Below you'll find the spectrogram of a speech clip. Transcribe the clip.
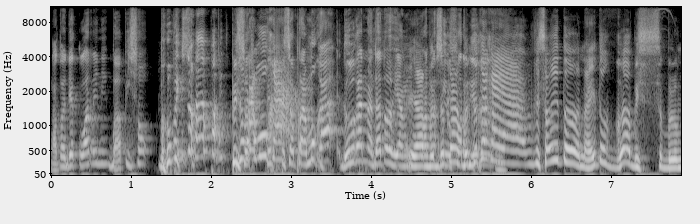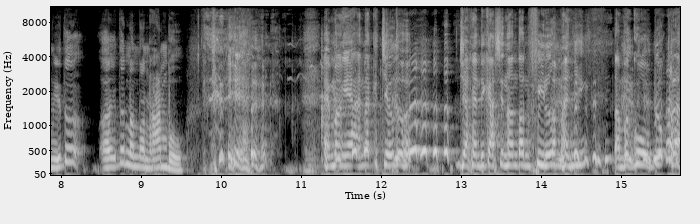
Nggak tahu dia keluar ini bawa pisau. bau pisau apa Pisau pramuka. Pisau pramuka. Dulu kan ada tuh yang Yang bentuknya silver bentuknya gitu. kayak pisau itu. Nah itu gue abis sebelum itu oh, itu nonton Rambo. Emang ya anak kecil tuh jangan dikasih nonton film anjing. Tambah goblok kan.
